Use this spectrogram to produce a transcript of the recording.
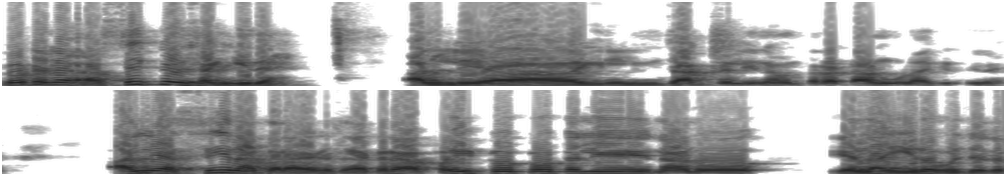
ಟೋಟಲ್ ಆ ಸೀಕ್ವೆನ್ಸ್ ಹಂಗಿದೆ. ಅಲ್ಲಿ ಆ, ಇಲ್ಲಿ ನಿಮ್ ಜಾಗದಲ್ಲಿ ನಾವು ಒಂಥರ ಡಾನ್ಗಳಾಗಿರ್ತೀವಿ ಅಲ್ಲಿ ಆ ಸೀನ್ ಆ ತರ ಆಗುತ್ತೆ. ಯಾಕಂದ್ರೆ ಆ ಫೈಟ್ ಟೋಟಲಿ ನಾನು ಎಲ್ಲ ಹೀರೋಗಳ ಜೊತೆ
